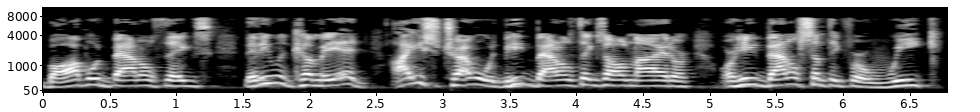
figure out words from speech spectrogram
Bob would battle things, then he would come in. I used to travel with, he'd battle things all night or, or he'd battle something for a week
